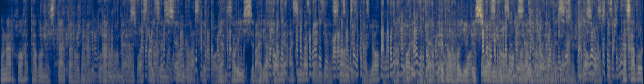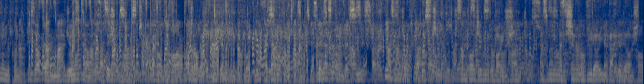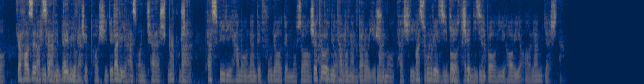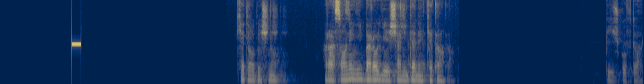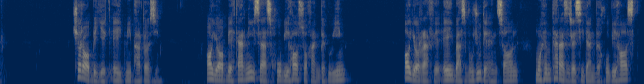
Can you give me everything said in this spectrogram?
هنر خواهد توانست در برابرم قرار دهد. فصل زمستان را در پاریس سپری کنم عزیمت به انگلستان به ایتالیا و به بار کتاب‌های آپارتمان بسیاری را مطالعه کردم. تصور نمی کنم بر مفاده خود شده در حال آن را به تغییری به خود نپذیرفتم به نظرم رسید این از همراه آنجا بسیاری بود. امواج نور با این خورشید حال از میان ویرایی در بلندی‌ها که حاضر بودم بمیرم. ولی از آن چشم نپوشم تصویری همانند فولاد مزار چطور می‌توانم آوردم برای شما تشریح زیباترین که چه؟ زیبایی های عالم گشتم کتابشنو رسانه ای برای شنیدن کتاب پیش گفتار چرا به یک عیب می پردازیم؟ آیا بهتر نیست از خوبی ها سخن بگوییم؟ آیا رفع عیب از وجود انسان مهمتر از رسیدن به خوبی هاست؟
